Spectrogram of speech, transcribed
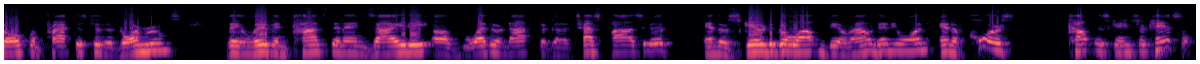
go from practice to their dorm rooms. They live in constant anxiety of whether or not they're going to test positive, and they're scared to go out and be around anyone. And of course, countless games are canceled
